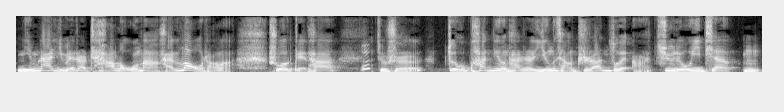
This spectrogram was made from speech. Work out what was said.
你们俩以为这茶楼呢，还唠上了，说给他就是最后判定他是影响治安罪啊，拘留一天。”嗯。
